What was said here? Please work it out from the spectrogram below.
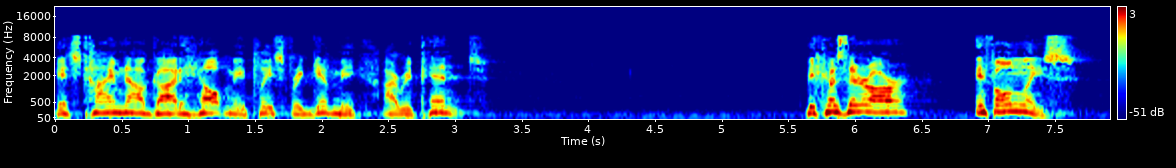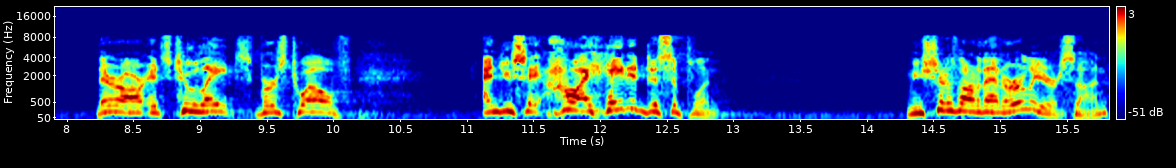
It's time now. God, help me. Please forgive me. I repent. Because there are if onlys. There are, it's too late. Verse 12. And you say, how I hated discipline. I mean, you should have thought of that earlier, son.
